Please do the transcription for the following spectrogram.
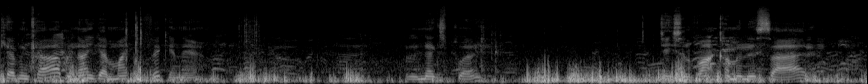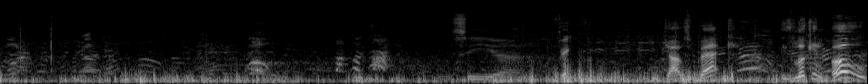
Kevin Kolb, and now you got Michael Vick in there for the next play. Jason Avant coming this side. See uh, Vick drops back. He's looking. Oh,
